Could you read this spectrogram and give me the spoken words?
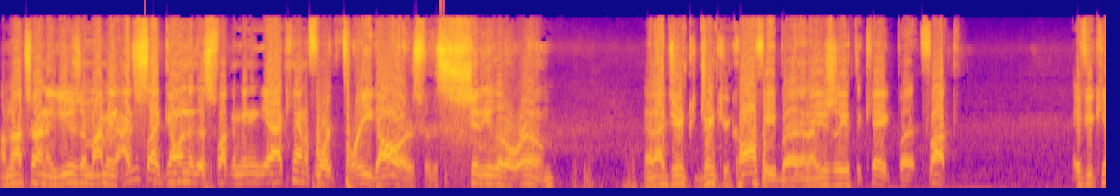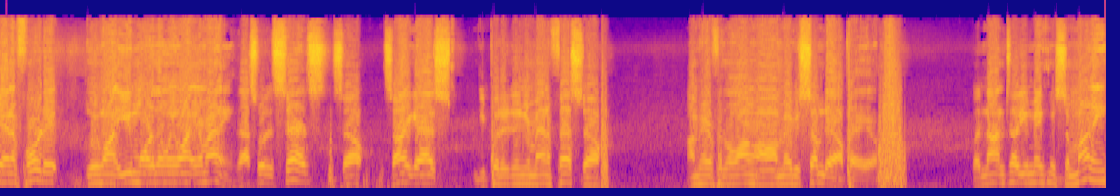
I'm not trying to use him. I mean, I just like going to this fucking meeting. Yeah, I can't afford three dollars for this shitty little room, and I drink drink your coffee, but and I usually eat the cake. But fuck, if you can't afford it, we want you more than we want your money. That's what it says. So sorry, guys. You put it in your manifesto. I'm here for the long haul. Maybe someday I'll pay you. But not until you make me some money.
